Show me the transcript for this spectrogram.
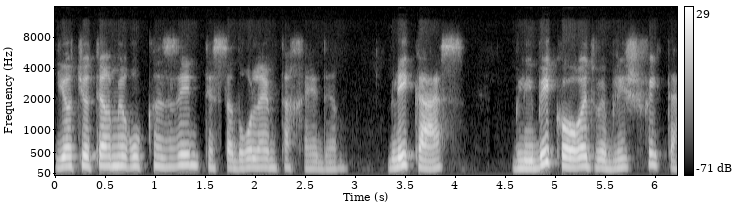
להיות יותר מרוכזים? תסדרו להם את החדר. בלי כעס, בלי ביקורת ובלי שפיטה.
